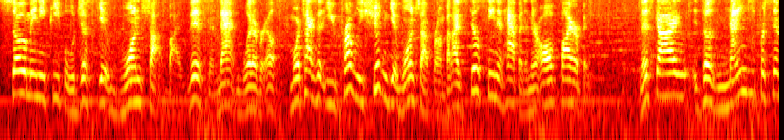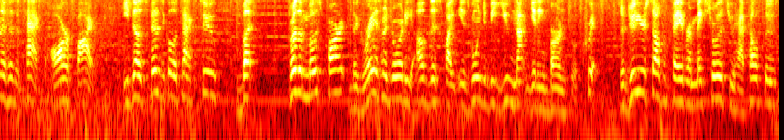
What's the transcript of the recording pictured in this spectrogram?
so many people just get one shot by this and that and whatever else. More attacks that you probably shouldn't get one shot from, but I've still seen it happen and they're all fire based. This guy does 90% of his attacks are fire. He does physical attacks too, but for the most part, the greatest majority of this fight is going to be you not getting burned to a crisp. So do yourself a favor and make sure that you have health boost,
